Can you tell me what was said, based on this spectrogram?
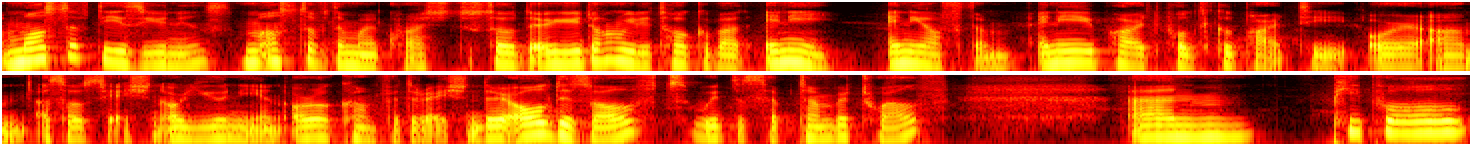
most of these unions, most of them are crushed. So there, you don't really talk about any any of them, any part, political party or um, association or union or confederation. They're all dissolved with the September 12th. And people,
